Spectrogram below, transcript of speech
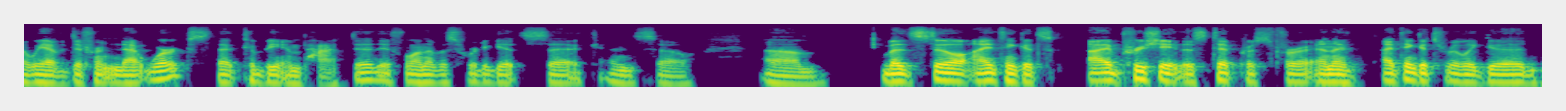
uh, we have different networks that could be impacted if one of us were to get sick. And so um, but still i think it's i appreciate this tip christopher and i, I think it's really good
